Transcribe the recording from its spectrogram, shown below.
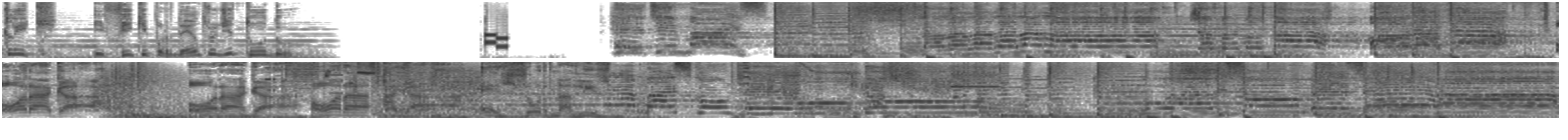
Clique e fique por dentro de tudo. Rede Mais. Lá, lá, lá, lá, lá, lá. Já vai voltar. Hora H. Hora H. Hora H. Hora H. É jornalismo. É mais conteúdo. O Alisson Bezerra.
